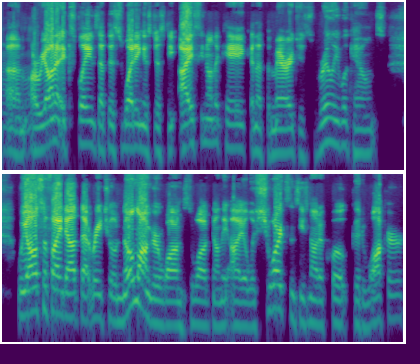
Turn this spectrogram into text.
Um, Mhm. Ariana explains that this wedding is just the icing on the cake and that the marriage is really what counts. We also find out that Rachel no longer wants to walk down the aisle with Schwartz since he's not a quote good walker.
